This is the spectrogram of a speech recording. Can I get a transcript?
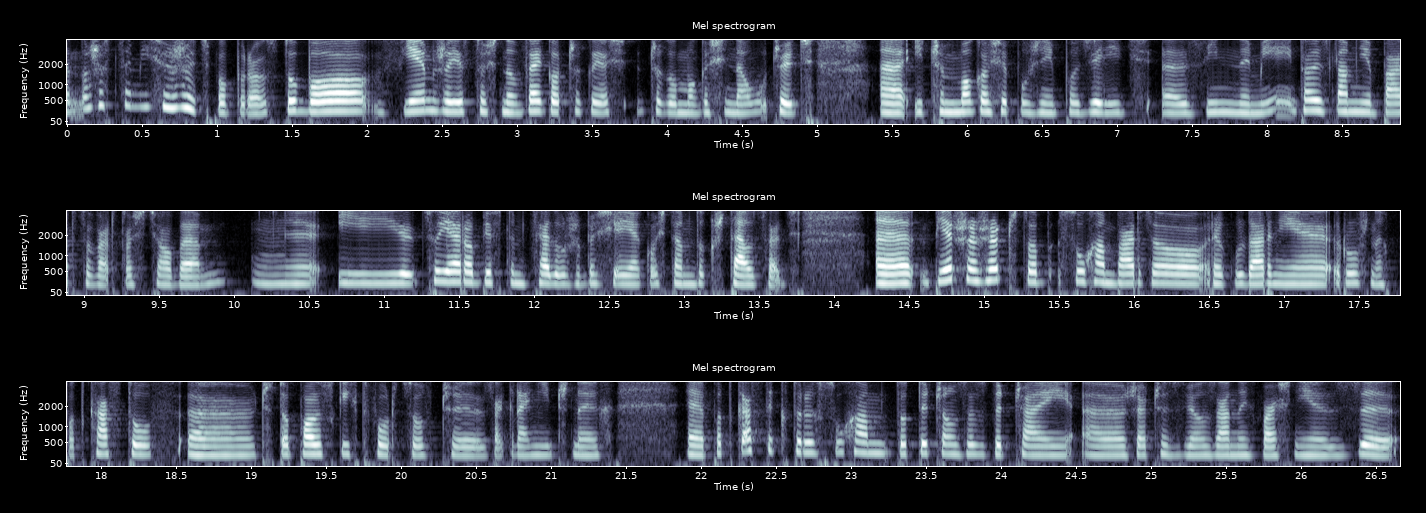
y, no, że chce mi się żyć po prostu, bo wiem, że jest coś nowego, czego, ja, czego mogę się nauczyć y, i czym mogę się później podzielić z innymi. I to jest dla mnie bardzo wartościowe. I co ja robię w tym celu, żeby się jakoś tam dokształcać? Pierwsza rzecz to słucham bardzo regularnie różnych podcastów, czy to polskich twórców, czy zagranicznych. Podcasty, których słucham, dotyczą zazwyczaj E, rzeczy związanych właśnie z,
